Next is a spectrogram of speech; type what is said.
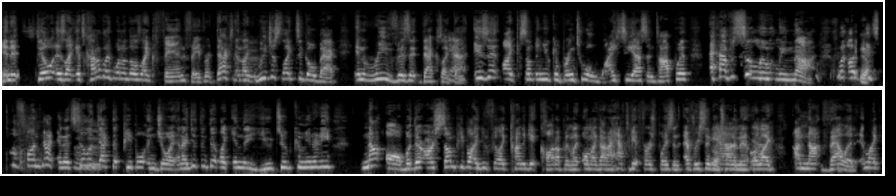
and it still is like it's kind of like one of those like fan favorite decks and like Mhm. we just like to go back and revisit decks like Yeah. that is it like something you can bring to a ycs and top with absolutely not but like Yeah. it's still a fun deck and it's still a Mhm. deck that people enjoy and i do think that like in the youtube community not all, but there are some people I do feel like kind of get caught up in like, oh my god, I have to get first place in every single Yeah, tournament, or yeah. like I'm not valid. And like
